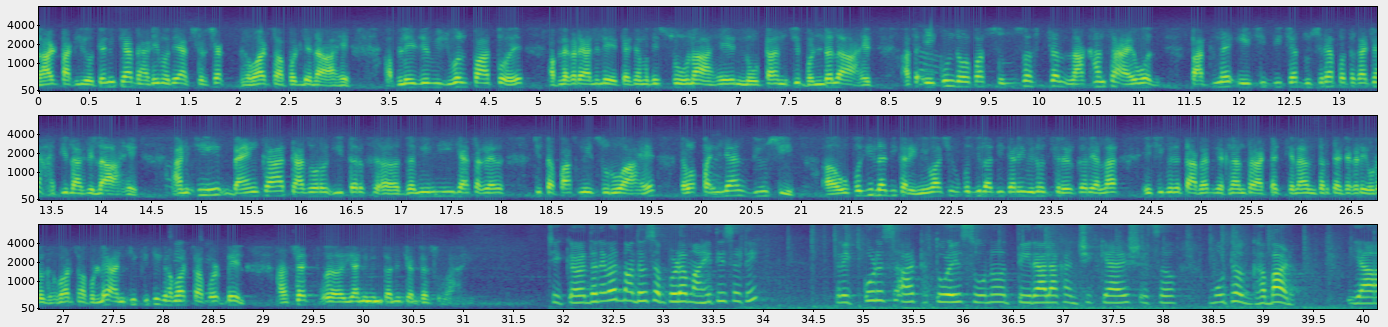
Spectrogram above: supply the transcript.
धाड टाकली होती आणि त्या धाडीमध्ये अक्षरशः घवाड सापडलेला आहे. आपले जे व्हिज्युअल पाहतोय आपल्याकडे आलेले आहे, त्याच्यामध्ये सोनं आहे नोटांची बंडलं आहेत. असं एकूण जवळपास सदुसष्ट लाखांचा ऐवज तातडीनं एसीबीच्या दुसऱ्या पथकाच्या हाती लागलेला आहे. आणखी बँका त्याचबरोबर इतर जमिनी या सगळ्याची तपासणी सुरू आहे. त्यामुळे पहिल्याच दिवशी उपजिल्हाधिकारी निवासी उपजिल्हाधिकारी विनोद खिरेकर याला एसीबीने ताब्यात घेतल्यानंतर अटक केल्यानंतर त्याच्याकडे एवढं घबाड सापडले. आणखी किती घबाड सापडेल अशाच या निमित्ताने चर्चा सुरू आहे. ठीक आहे. धन्यवाद माधव संपूर्ण माहितीसाठी. तर एकोणसाठ तोळे सोनं तेरा लाखांची कॅश याचं मोठं घबाड या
